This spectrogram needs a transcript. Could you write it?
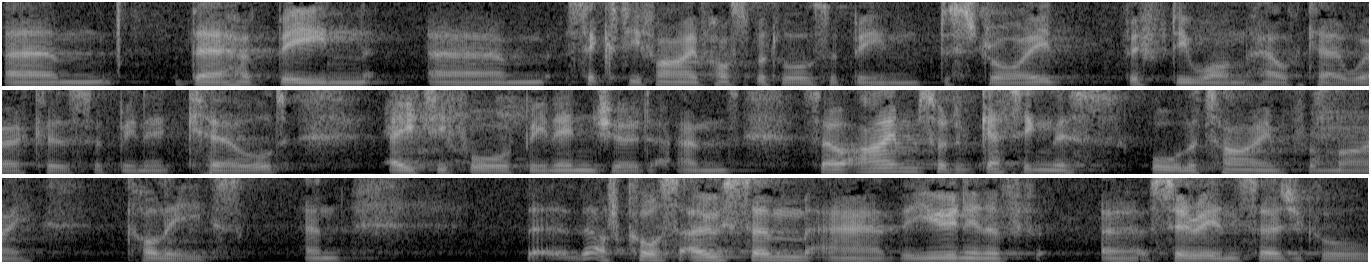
Um, there have been um, 65 hospitals have been destroyed. 51 healthcare workers have been killed. 84 have been injured. And so I'm sort of getting this all the time from my colleagues. And uh, of course, OSAM, uh, the Union of uh, Syrian Surgical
